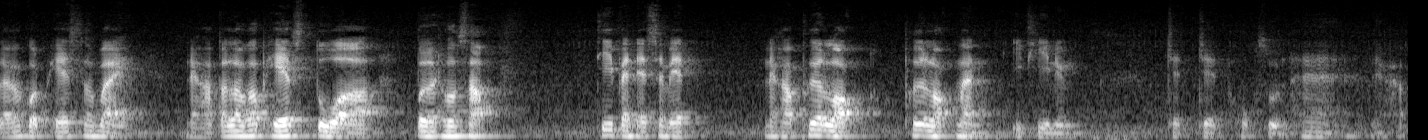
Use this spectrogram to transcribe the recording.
แล้วก็กด Paste เข้าไปนะครับแล้วเราก็ Paste ตัวเบอร์โทรศัพท์ที่เป็น SMS นะครับเพื่อล็อกเพื่อล็อกมันอีกทีหนึ่ง77605นะครับ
